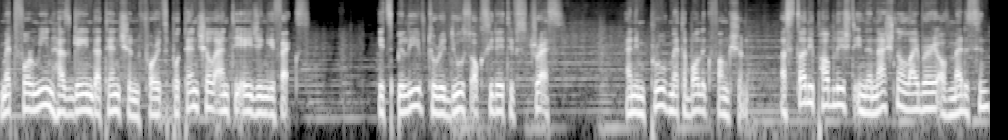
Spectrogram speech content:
Metformin has gained attention for its potential anti-aging effects. It's believed to reduce oxidative stress and improve metabolic function. A study published in the National Library of Medicine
